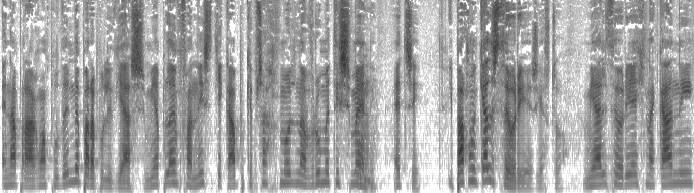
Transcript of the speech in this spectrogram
ένα πράγμα που δεν είναι πάρα πολύ διάσημη, απλά εμφανίστηκε κάπου και ψάχνουμε όλοι να βρούμε τι σημαίνει. Έτσι. Υπάρχουν και άλλες θεωρίες γι' αυτό. Μια άλλη θεωρία έχει να κάνει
